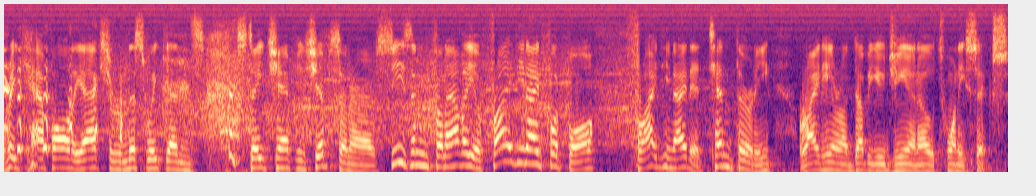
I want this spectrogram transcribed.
recap all the action from this weekend's state championships and our season finale of Friday Night Football, Friday night at 10.30 right here on WGNO 26.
